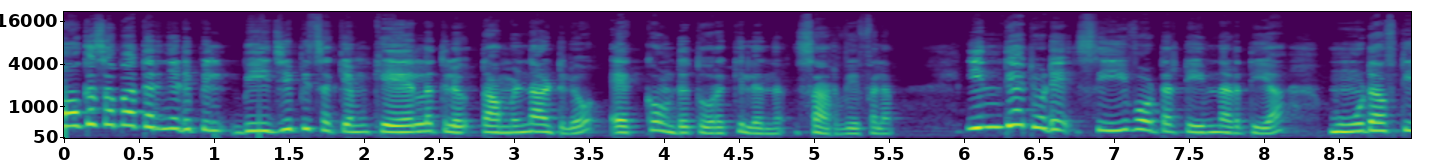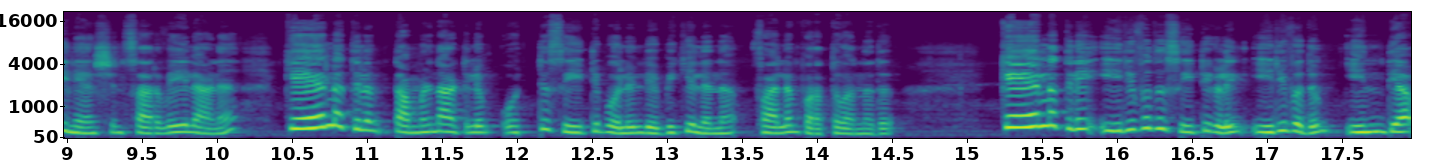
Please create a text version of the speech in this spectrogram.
ലോക്സഭാ തെരഞ്ഞെടുപ്പിൽ ബി ജെ പി സഖ്യം കേരളത്തിലോ തമിഴ്നാട്ടിലോ അക്കൗണ്ട് തുറക്കില്ലെന്ന് സർവേ ഫലം. India Today C voter team നടത്തിയ മൂഡ് ഓഫ് ദി നേഷൻ സർവേയിലാണ് കേരളത്തിലും തമിഴ്നാട്ടിലും ഒറ്റ സീറ്റ് പോലും ലഭിക്കില്ലെന്ന് ഫലം പുറത്തു വന്നത്. കേരളത്തിലെ ഇരുപത് സീറ്റുകളിൽ ഇരുപതും ഇന്ത്യ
